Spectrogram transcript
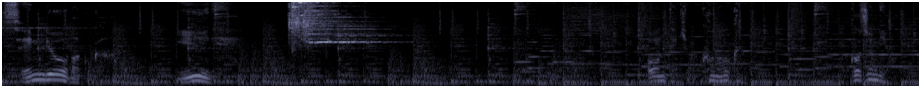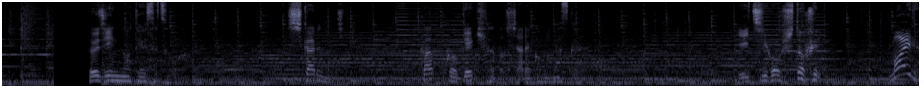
千両箱か。いいね。御敵はこの奥に。ご準備を。夫人の偵察を。しかる後かっこ撃破としゃれ込みますか一期一振り。参る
